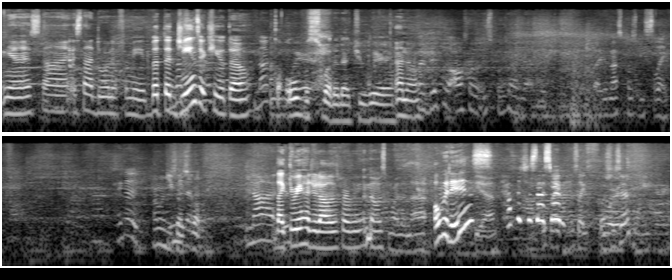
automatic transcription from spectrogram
Yeah, it's not. It's not doing it for me. But the jeans are cute though. Like an over sweater that you wear. I know. But this is also is supposed to have that. Like it's not supposed to be slick. Hey, good. How much is that that sweater? Not Like three hundred dollars probably. No, it's more than that. Oh, it is. Yeah. How much is that It's like sweater? it's like four What's that? twenty three.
